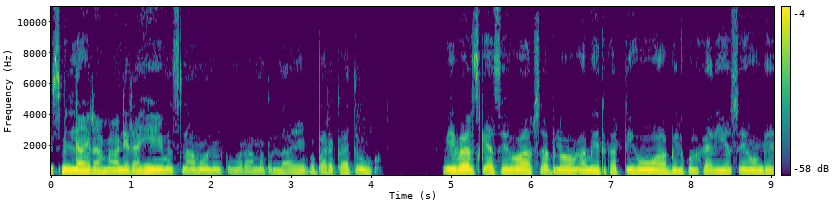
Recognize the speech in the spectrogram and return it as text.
बिसमीम अल्लाम वरहमतुल्लाहि वबरकातुहू। वीवर्स कैसे हो आप सब लोग? उम्मीद करती हूँ आप बिल्कुल खैरियत से होंगे।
